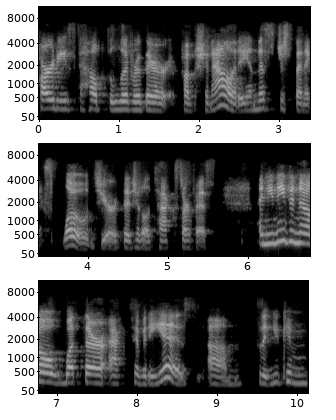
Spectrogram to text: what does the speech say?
parties to help deliver their functionality? And this just then explodes your digital attack surface. And you need to know what their activity is um, so that you can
